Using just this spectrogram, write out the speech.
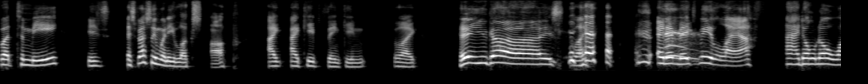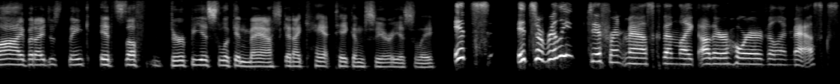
But to me, is especially when he looks up, I, I keep thinking like, hey you guys. Like and it makes me laugh. I don't know why, but I just think it's the f- derpiest looking mask, and I can't take him seriously. it's it's a really different mask than like other horror villain masks.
